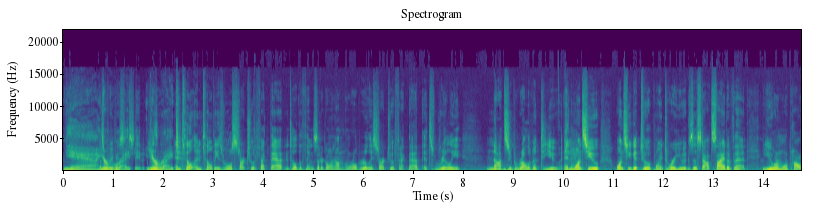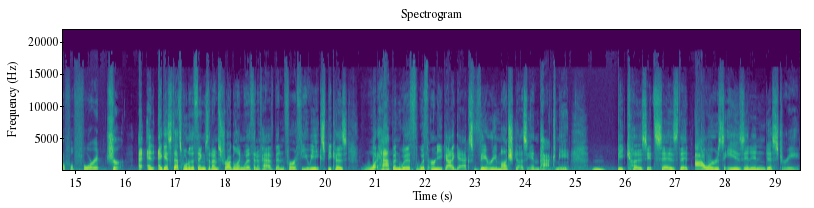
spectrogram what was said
Yeah, as you're right. stated. You're 'Cause right. Until until these rules start to affect that, until the things that are going on in the world really start to affect that, it's really not super relevant to you. And once you once you get to a point to where you exist outside of that, you are more powerful for it. Sure. And I guess that's one of the things that I'm struggling with and have been for a few weeks because what happened with, with Ernie Gygax very much does impact me because it says that ours is an industry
